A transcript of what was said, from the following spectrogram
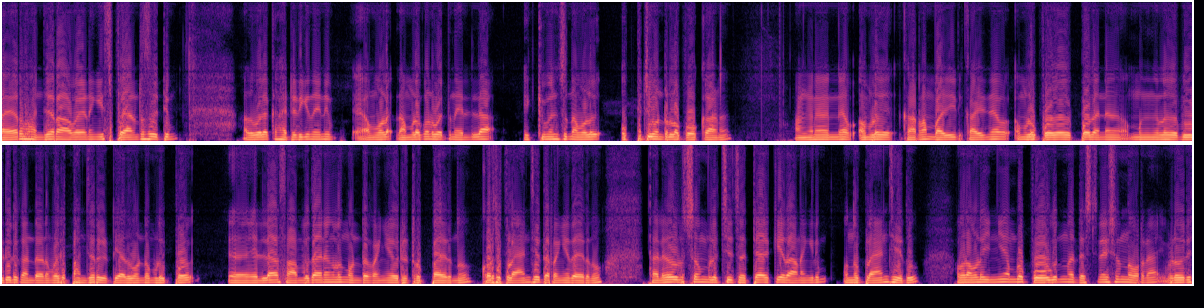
ടയർ പഞ്ചർ ആവുകയാണെങ്കിൽ സ്പാനർ സെറ്റും അതുപോലെ കാറ്റടിക്കുന്നതിന് നമ്മളെ നമ്മളെ കൊണ്ട് പറ്റുന്ന എല്ലാ എക്യുപ്മെൻസും നമ്മൾ ഒപ്പിച്ചുകൊണ്ടുള്ള പോക്കാണ്. അങ്ങനെ തന്നെ നമ്മൾ കാരണം വഴി കഴിഞ്ഞ നമ്മൾ പോയപ്പോൾ തന്നെ നിങ്ങൾ വീഡിയോയിൽ കണ്ടതാണ് ഒരു പഞ്ചർ കിട്ടി. അതുകൊണ്ട് നമ്മളിപ്പോൾ എല്ലാ സംവിധാനങ്ങളും കൊണ്ടിറങ്ങിയ ഒരു ട്രിപ്പായിരുന്നു. കുറച്ച് പ്ലാൻ ചെയ്തിറങ്ങിയതായിരുന്നു. തലേ ദിവസം വിളിച്ച് സെറ്റാക്കിയതാണെങ്കിലും ഒന്ന് പ്ലാൻ ചെയ്തു. അപ്പോൾ നമ്മൾ ഇനി നമ്മൾ പോകുന്ന ഡെസ്റ്റിനേഷൻ എന്ന് പറഞ്ഞാൽ ഇവിടെ ഒരു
